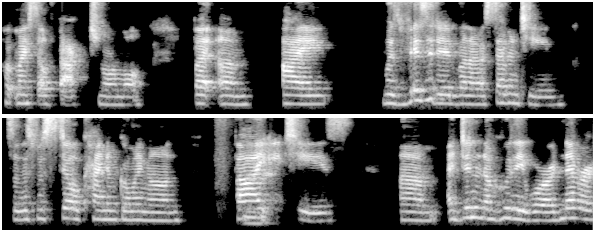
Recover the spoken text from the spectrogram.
put myself back to normal. But um, I was visited when I was 17 so this was still kind of going on by mm-hmm. ETs. Um, I didn't know who they were. I'd never,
